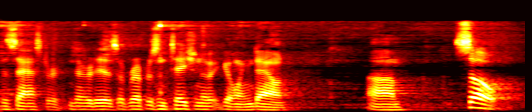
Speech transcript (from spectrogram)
disaster. And there it is, a representation of it going down. Um, so,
